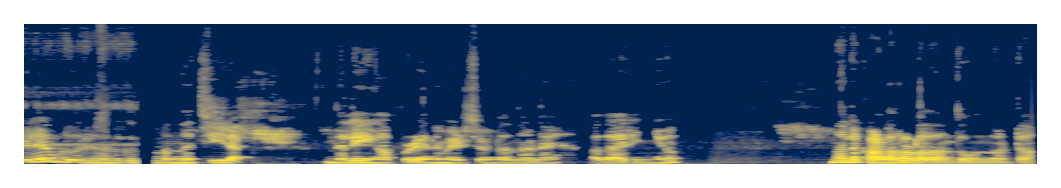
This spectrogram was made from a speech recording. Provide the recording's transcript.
യെല്ലോ ബ്ലൂ നമുക്ക് വന്ന ചീര. ഇന്നലെ അപ്പോഴേന്ന് മേടിച്ചുകൊണ്ട് വന്നാണേ. അത് അരിഞ്ഞു. നല്ല കളറുള്ളതാന്ന് തോന്നുന്നു കേട്ടോ.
